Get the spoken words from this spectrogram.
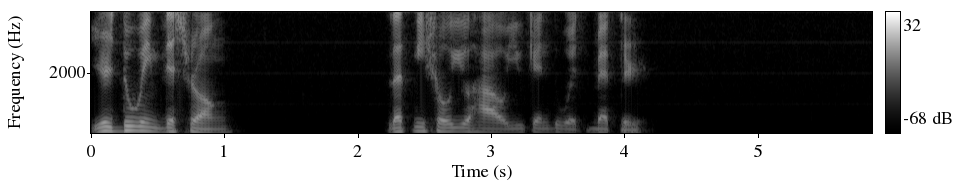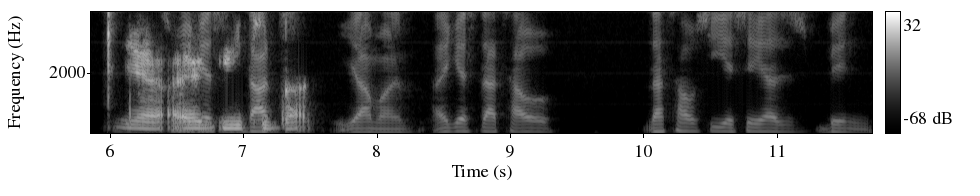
you're doing this wrong. Let me show you how you can do it better." Yeah, So I, I agree to that. yeah, man. I guess that's how that's how CSA has been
